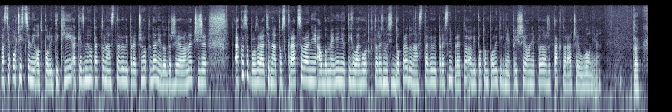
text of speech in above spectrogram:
vlastne očistený od politiky a keď sme ho takto nastavili, prečo ho teda nedodržiavame. Čiže ako sa pozeráte na to skracovanie alebo menenie tých lehôd, ktoré sme si dopredu nastavili presne preto, aby potom politik neprišiel a nepovedal, že takto radšej uvoľnia? Tak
